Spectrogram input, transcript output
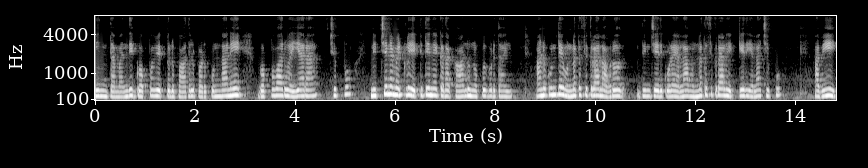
ఇంతమంది గొప్ప వ్యక్తులు బాధలు పడకుండానే గొప్పవారు అయ్యారా? చెప్పు. నిచ్చెన మెట్లు ఎక్కితేనే కదా కాళ్ళు నొప్పి పుడతాయి. అనుకుంటే ఉన్నత శిఖరాలు అవరోధించేది కూడా ఎలా? ఉన్నత శిఖరాలు ఎక్కేది ఎలా? చెప్పు. అవి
